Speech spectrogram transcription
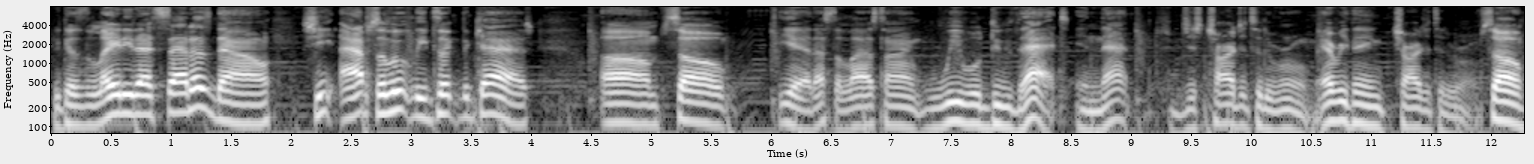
Because the lady that sat us down she absolutely took the cash. Um, so yeah, that's the last time we will do that. And that just charge it to the room. Everything charge it to the room. So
